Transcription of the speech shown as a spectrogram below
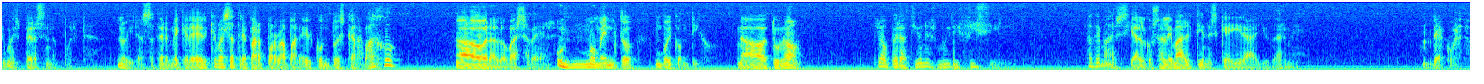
Tú me esperas en la puerta. ¿No irás a hacerme creer que vas a trepar por la pared con tu escarabajo? Ahora lo vas a ver. Un momento, voy contigo. No, tú no. La operación es muy difícil. Además, si algo sale mal, tienes que ir a ayudarme. De acuerdo.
